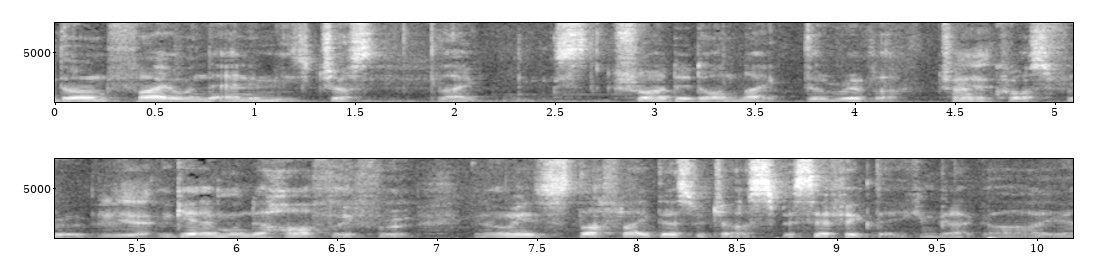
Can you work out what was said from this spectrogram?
don't fight when the enemy's just like trotted on like the river trying Yeah. to cross through. yeah, You get them when they're halfway through. You know what I mean? Stuff like this, which are specific, that you can be like, ah, yeah,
